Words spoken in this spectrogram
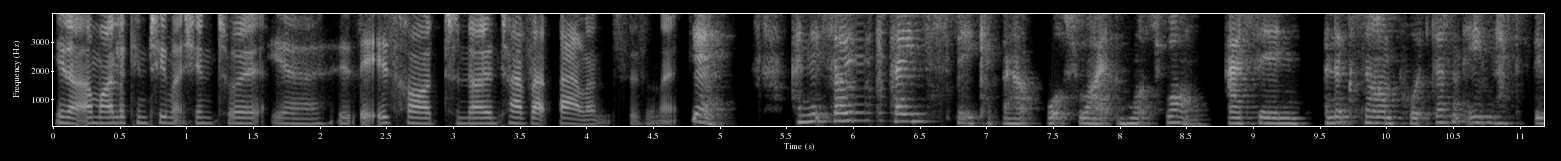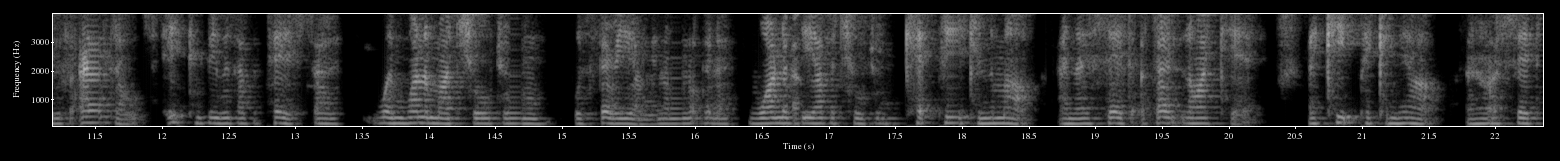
you know, am I looking too much into it? Yeah, it, it is hard to know and to have that balance, isn't it? Yeah. And it's okay to speak about what's right and what's wrong. As in an example, it doesn't even have to be with adults, it can be with other peers. So when one of my children was very young, and I'm not going to, one of the other children kept picking them up and they said, I don't like it. They keep picking me up. And I said,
